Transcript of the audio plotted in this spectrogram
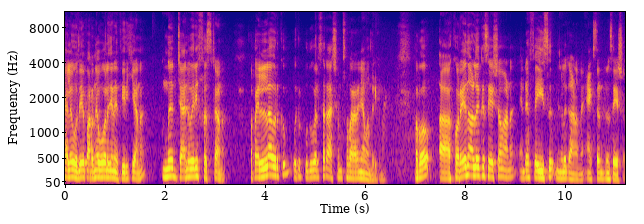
ഹലോ ഉദയ പറഞ്ഞ പോലെ ഞാൻ എത്തിയിരിക്കുകയാണ്. ഇന്ന് ജാനുവരി ഫസ്റ്റ് ആണ്. അപ്പോൾ എല്ലാവർക്കും ഒരു പുതുവത്സര ആശംസ പറയാൻ ഞാൻ വന്നിരിക്കുന്നത് അപ്പോൾ കുറേ നാളുകൾക്ക് ശേഷമാണ് എന്റെ ഫേസ് നിങ്ങൾ കാണുന്നത് ആക്സിഡന്റിന് ശേഷം.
